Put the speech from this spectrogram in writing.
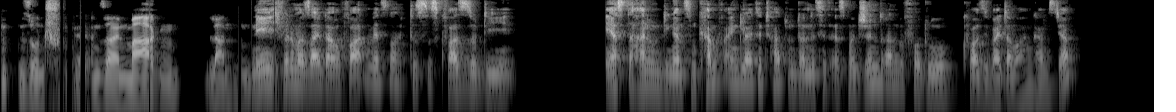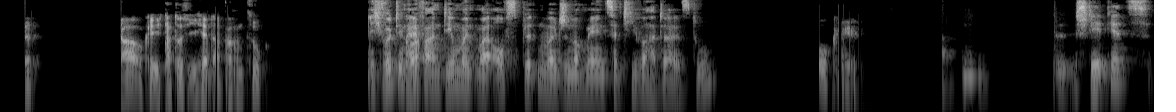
unten so ein Schwung in seinen Magen landen. Nee, ich würde mal sagen, darauf warten wir jetzt noch. Das ist quasi so die erste Handlung, die den ganzen Kampf eingeleitet hat und dann ist jetzt erstmal Jin dran, bevor du quasi weitermachen kannst, ja? Ja, okay, ich dachte, ich hätte einfach einen Zug. Ich würde den Ja. einfach in dem Moment mal aufsplitten, weil Jin noch mehr Initiative hatte als du. Okay. Steht jetzt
